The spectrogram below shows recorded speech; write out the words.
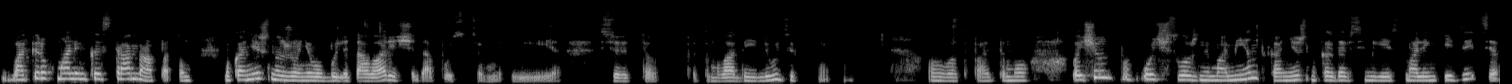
во-первых, маленькая страна, потом, ну, конечно же, у него были товарищи, допустим, и все это, это молодые люди, вот, поэтому еще очень сложный момент, конечно, когда в семье есть маленькие дети.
